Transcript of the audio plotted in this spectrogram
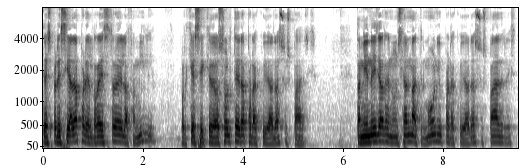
despreciada por el resto de la familia, porque se quedó soltera para cuidar a sus padres. También ella renuncia al matrimonio para cuidar a sus padres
